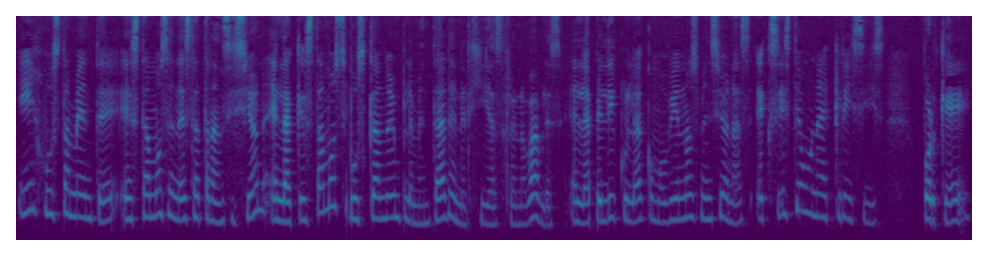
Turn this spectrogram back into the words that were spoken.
Y justamente estamos en esta transición en la que estamos buscando implementar energías renovables. En la película, como bien nos mencionas, existe una crisis porque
